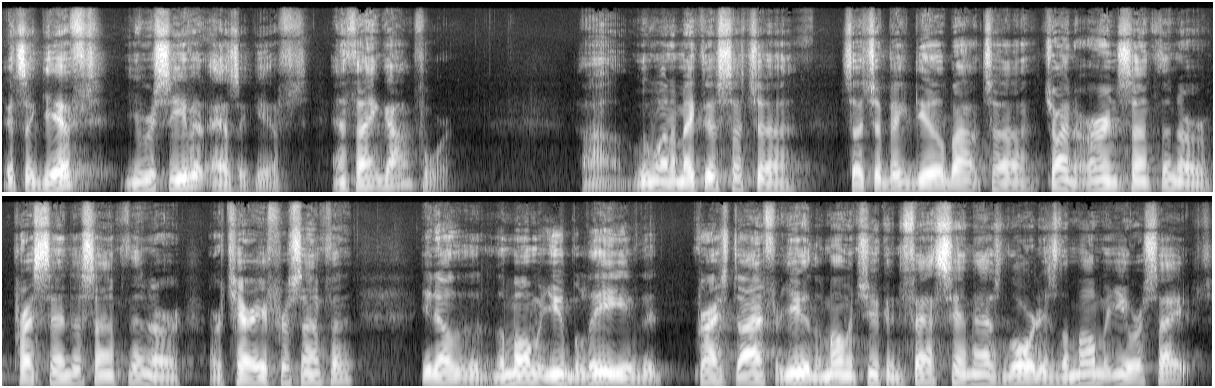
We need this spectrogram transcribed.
It's a gift. You receive it as a gift and thank God for it. Uh, we want to make this such a such a big deal about uh, trying to earn something or press into something or, or tarry for something. You know, the, the moment you believe that Christ died for you, the moment you confess Him as Lord is the moment you are saved.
